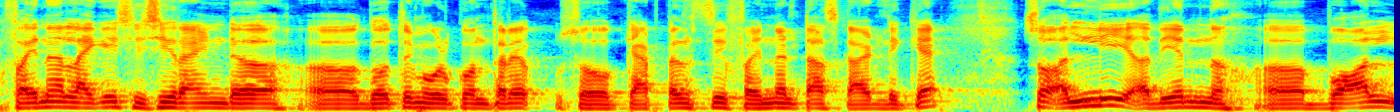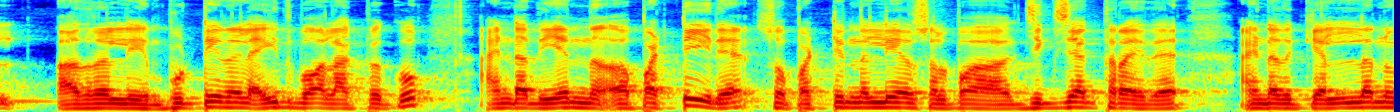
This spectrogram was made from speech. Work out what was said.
ಫೈನಲ್ ಆಗಿ ಶಿಶಿರ್ ಆ್ಯಂಡ್ ಗೌತಮಿ ಉಳ್ಕೊತಾರೆ. ಸೊ ಕ್ಯಾಪ್ಟನ್ಸಿ ಫೈನಲ್ ಟಾಸ್ಕ್ ಆಡಲಿಕ್ಕೆ. ಸೊ ಅಲ್ಲಿ ಅದೇನು ಬಾಲ್ ಅದರಲ್ಲಿ, ಬುಟ್ಟಿನಲ್ಲಿ ಐದು ಬಾಲ್ ಹಾಕಬೇಕು. ಆ್ಯಂಡ್ ಅದೇನು ಪಟ್ಟಿ ಇದೆ. ಸೊ ಪಟ್ಟಿನಲ್ಲಿ ಅದು ಸ್ವಲ್ಪ ಜಿಗ್ಜಾಗ್ ಥರ ಇದೆ. ಆ್ಯಂಡ್ ಅದಕ್ಕೆಲ್ಲನೂ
